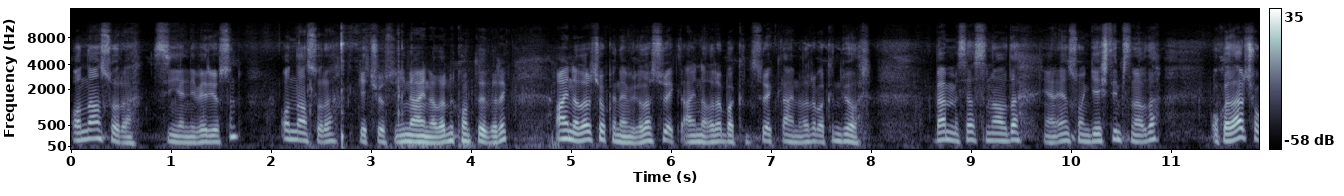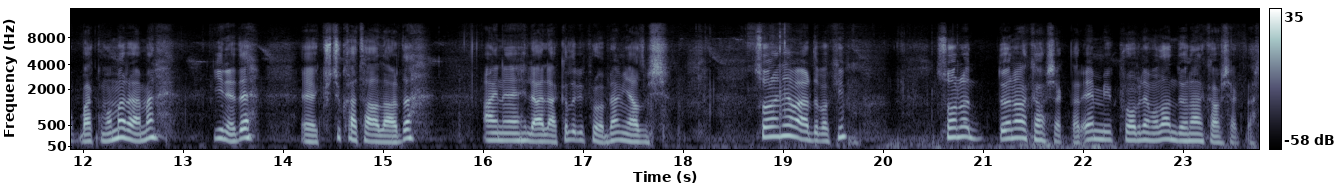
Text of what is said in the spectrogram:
Ondan sonra sinyalini veriyorsun. Ondan sonra geçiyorsun yine aynalarını kontrol ederek. Aynalara çok önem veriyorlar. Sürekli aynalara bakın, sürekli aynalara bakın diyorlar. Ben mesela sınavda yani en son geçtiğim sınavda o kadar çok bakmama rağmen yine de e, küçük hatalarda aynaya ile alakalı bir problem yazmış. Sonra ne vardı bakayım? Sonra dönel kavşaklar. En büyük problem olan dönel kavşaklar.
